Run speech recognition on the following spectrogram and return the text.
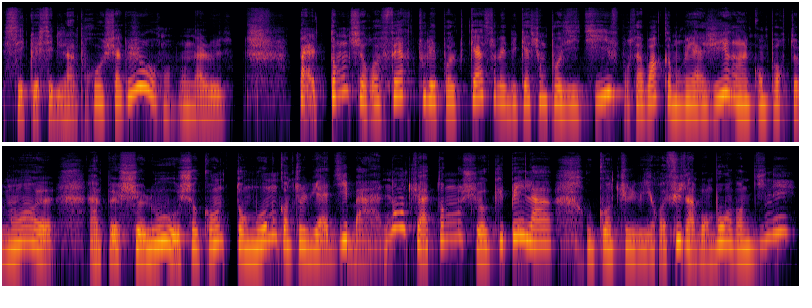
c'est que c'est de l'impro chaque jour. On n'a pas le temps de se refaire tous les podcasts sur l'éducation positive pour savoir comment réagir à un comportement euh, un peu chelou ou choquant de ton môme quand tu lui as dit Bah non, tu attends, je suis occupé là, ou quand tu lui refuses un bonbon avant de dîner.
